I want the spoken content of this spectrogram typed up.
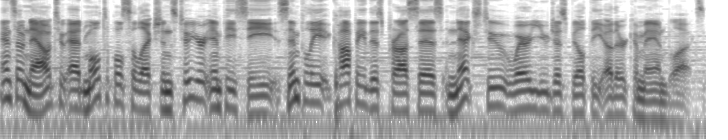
And so now, to add multiple selections to your NPC, simply copy this process next to where you just built the other command blocks.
